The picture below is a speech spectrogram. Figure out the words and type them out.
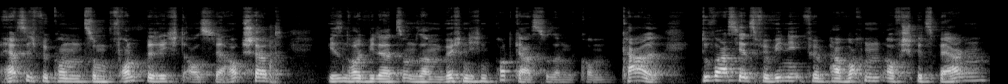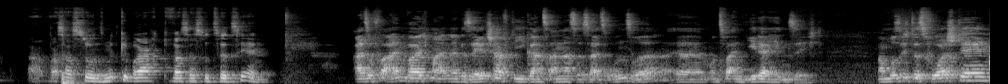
Herzlich willkommen zum Frontbericht aus der Hauptstadt. Wir sind heute wieder zu unserem wöchentlichen Podcast zusammengekommen. Karl, du warst jetzt für, wenig, für ein paar Wochen auf Spitzbergen. Was hast du uns mitgebracht? Was hast du zu erzählen? Also vor allem war ich mal in einer Gesellschaft, die ganz anders ist als unsere, äh, und zwar in jeder Hinsicht. Man muss sich das vorstellen,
